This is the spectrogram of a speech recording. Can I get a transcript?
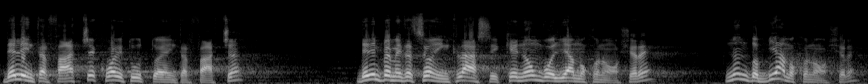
delle interfacce, quasi tutto è interfaccia, delle implementazioni in classi che non vogliamo conoscere, non dobbiamo conoscere,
